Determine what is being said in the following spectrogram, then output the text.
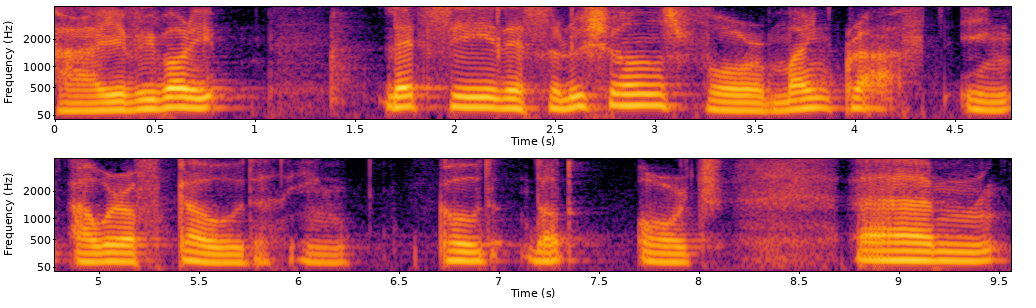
Hi everybody! Let's see the solutions for Minecraft in Hour of Code in code.org. Um,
